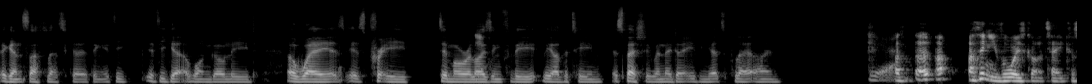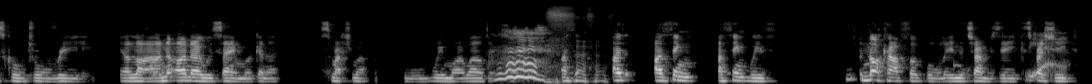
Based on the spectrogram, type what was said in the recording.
against Atletico. I think if you if you get a one goal lead away, it's, it's pretty demoralising for the, the other team, especially when they don't even get to play at home. Yeah. I, I, I, think you've always got to take a score draw, really. You know, like I, know, I know we're saying we're gonna smash them up. We, we might well do. I, I, I think I think we've knockout football in the Champions League, especially yeah.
